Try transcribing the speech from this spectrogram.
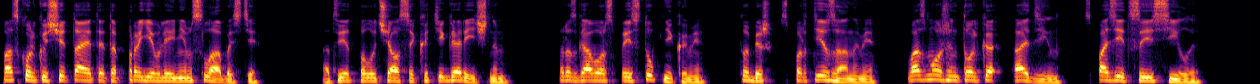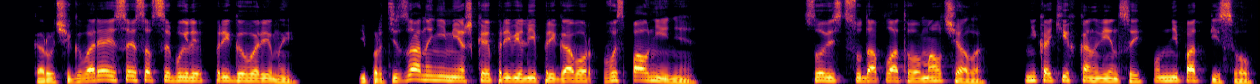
поскольку считает это проявлением слабости. Ответ получался категоричным. Разговор с преступниками, то бишь с партизанами, возможен только один, с позиции силы. Короче говоря, эсэсовцы были приговорены. И партизаны, не мешкая, привели приговор в исполнение. Совесть Судоплатова молчала. Никаких конвенций он не подписывал,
